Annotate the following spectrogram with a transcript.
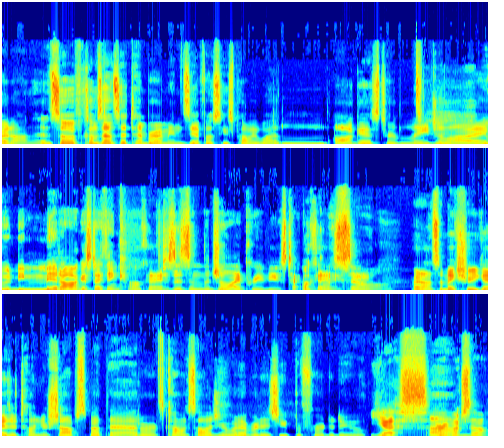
Right on. And so if it comes out in September, I mean, the FOC is probably what l- August or late July. It would be mid August, I think, okay, because it's in the July previews technically. Okay, so right on. So make sure you guys are telling your shops about that or Comixology or whatever it is you prefer to do. yes, very Um, much so.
